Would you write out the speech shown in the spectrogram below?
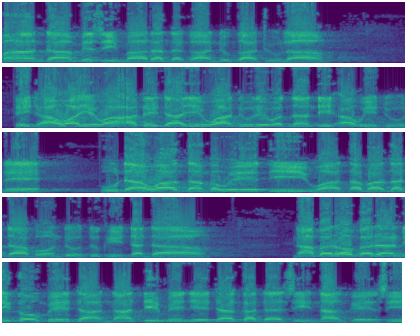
မန္တာမစ္စည်းမာရတကနုကထူလာဒိဋ္ဌာဝါယေဝအဒိဋ္ဌာယေဝဒုရေဝတန္တိအဝိဒုရေဘုဒ္ဓဝါတံပဝေတိဝတပ္ပတတ္တဘွန်တုဒုက္ခိတတ္တနာဘရောပရဏိကုံဘေဒနာတိမေညေထကတ္တစီနကေစီ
